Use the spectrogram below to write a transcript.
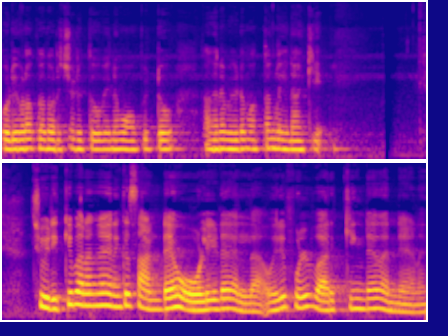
പൊടികളൊക്കെ തുടച്ചെടുത്തു പിന്നെ മോപ്പിട്ടു അങ്ങനെ വീട് മൊത്തം ക്ലീൻ ആക്കി. ചുരുക്കി പറഞ്ഞാൽ എനിക്ക് സൺഡേ ഹോളിഡേ അല്ല ഒരു ഫുൾ വർക്കിംഗ് ഡേ തന്നെയാണ്.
